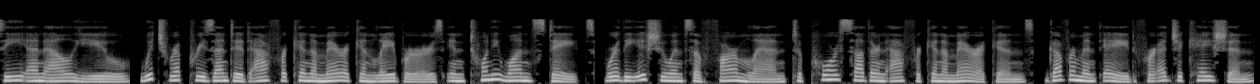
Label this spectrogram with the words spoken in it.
CNLU, which represented African American laborers in 21 states, were the issuance of farmland to poor Southern African Americans, government aid for education,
